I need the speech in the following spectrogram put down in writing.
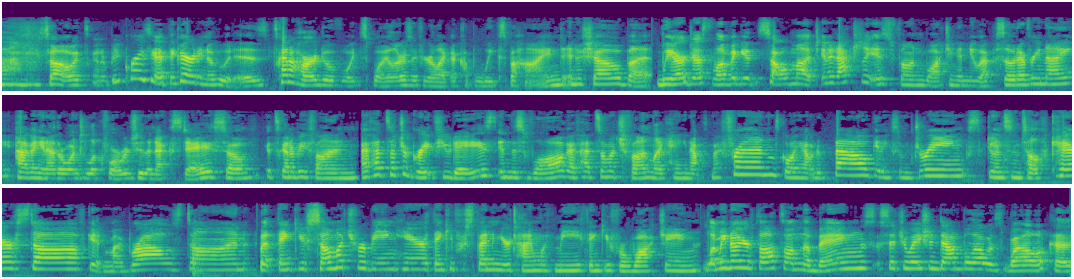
Um, so it's gonna be crazy. I think I already know who it is. It's kind of hard to avoid spoilers if you're like a couple weeks behind in a show, but we are just loving it so much. And it actually is fun watching a new episode every night, having another one to look forward to the next day. So it's gonna be fun. I've had such a great few days in this vlog. I've had so much fun like hanging out with my friends, going out and about, getting some drinks, doing some self-care stuff, getting my brows done. But thank you so much for being here. Thank you for spending your time with me. Thank you for watching. Let me know your thoughts on the bangs situation down below as well because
